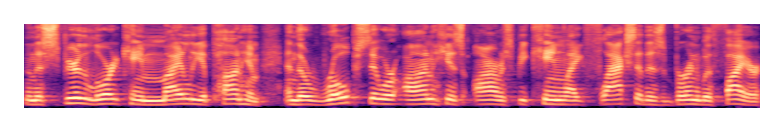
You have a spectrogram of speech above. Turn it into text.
Then the Spirit of the Lord came mightily upon him, and the ropes that were on his arms became like flax that is burned with fire,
